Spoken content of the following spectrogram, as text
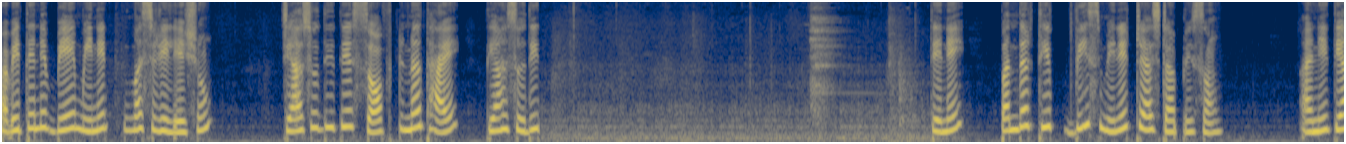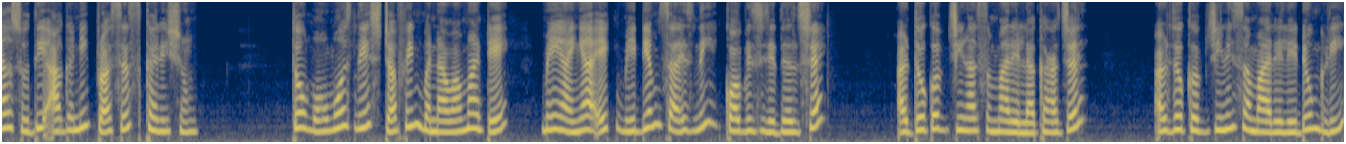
હવે તેને બે મિનિટ મસળી લેશું. જ્યાં સુધી તે સોફ્ટ ન થાય, ત્યાં સુધી તેને પંદરથી વીસ મિનિટ રેસ્ટ આપીશું. અને ત્યાં સુધી આગળની પ્રોસેસ કરીશું. તો મોમોઝની સ્ટફિંગ બનાવવા માટે મેં અહીંયા એક મીડિયમ સાઇઝની કોબીઝ લીધેલ છે. અડધો કપ ઝીણા સમારેલા ગાજર અડધો કપ ઝીણી સમારેલી ડુંગળી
